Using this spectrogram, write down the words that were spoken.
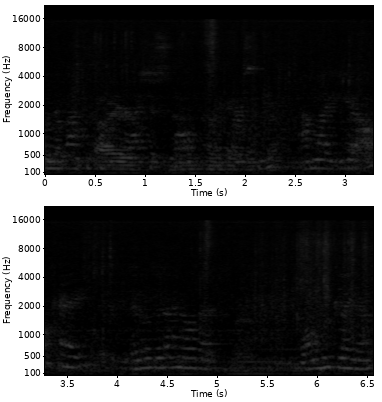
I'm like, yeah, okay. Little did I know that one week later,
